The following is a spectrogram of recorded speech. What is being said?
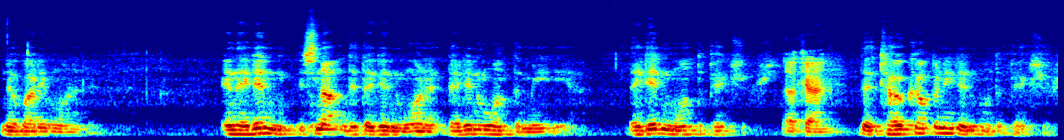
Nobody wanted it, and they didn't. It's not that they didn't want it; they didn't want the media. They didn't want the pictures. Okay. The tow company didn't want the pictures.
